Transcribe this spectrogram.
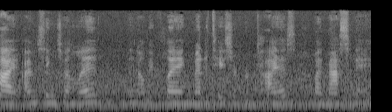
Hi, I'm Sing Chun Lin, and I'll be playing Meditation from Tyus by Massenet.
